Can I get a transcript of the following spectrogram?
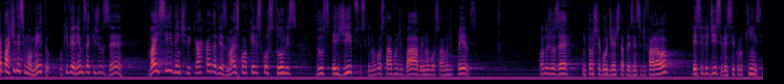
a partir desse momento, o que veremos é que José vai se identificar cada vez mais com aqueles costumes dos egípcios, que não gostavam de barba e não gostavam de pelos. Quando José então chegou diante da presença de Faraó, esse lhe disse, versículo 15:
